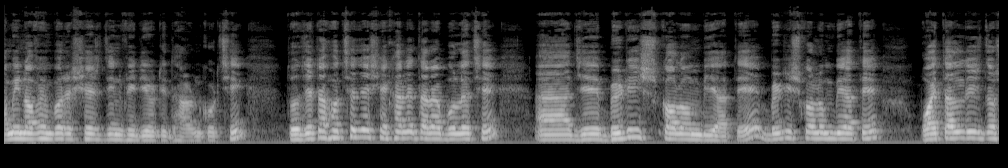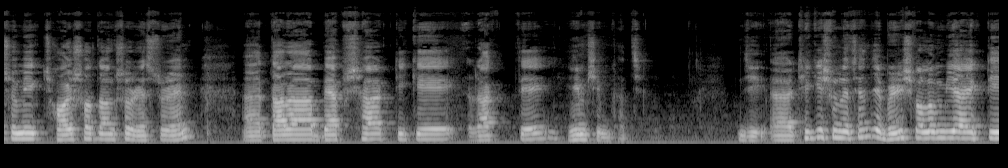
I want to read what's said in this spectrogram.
আমি নভেম্বরের শেষ দিন ভিডিওটি ধারণ করছি। তো যেটা হচ্ছে যে, সেখানে তারা বলেছে যে ব্রিটিশ কলম্বিয়াতে ব্রিটিশ কলম্বিয়াতে পঁয়তাল্লিশ দশমিক ছয় শতাংশ রেস্টুরেন্ট তারা ব্যবসা টিকে রাখতে হিমশিম খাচ্ছে। জি ঠিকই শুনেছেন যে ব্রিটিশ কলম্বিয়া একটি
